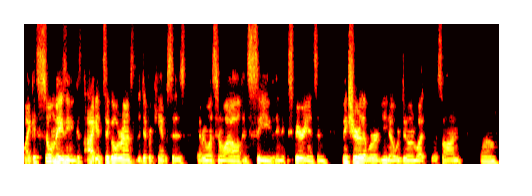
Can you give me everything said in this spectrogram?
like it's so amazing because i get to go around to the different campuses every once in a while and see and experience and make sure that we're you know we're doing what what's on um,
